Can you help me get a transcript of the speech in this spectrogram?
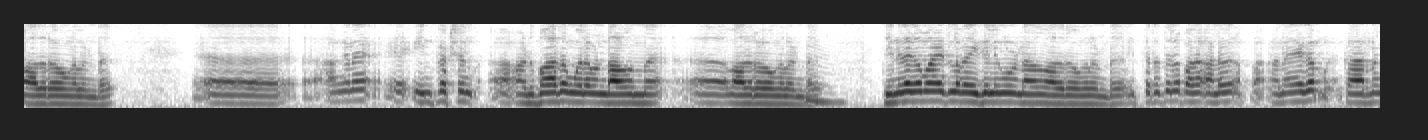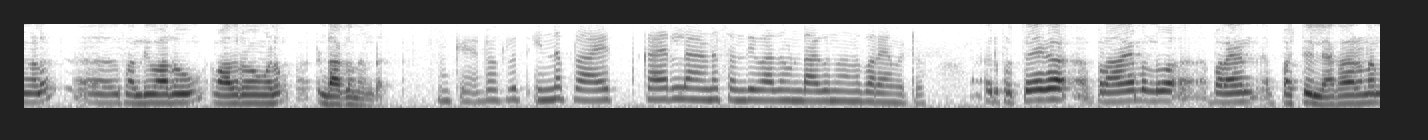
വാതരോഗങ്ങളുണ്ട്. അങ്ങനെ ഇൻഫെക്ഷൻ അണുബാധ മൂലം ഉണ്ടാവുന്ന വാതരോഗങ്ങളുണ്ട്. ജനിതകമായിട്ടുള്ള വൈകല്യം കൊണ്ടുണ്ടാകുന്ന വാതരോഗങ്ങളുണ്ട്. ഇത്തരത്തിലുള്ള പല അനേകം കാരണങ്ങൾ സന്ധിവാദവും വാതരോഗങ്ങളും ഉണ്ടാക്കുന്നുണ്ട്. ഓക്കെ. ഡോക്ടർ ഇന്ന പ്രായക്കാരിലാണ് സന്ധിവാദം ഉണ്ടാകുന്നതെന്ന് പറയാൻ പറ്റുമോ? ഒരു പ്രത്യേക പ്രായമെന്ന് പറയാൻ പറ്റില്ല. കാരണം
